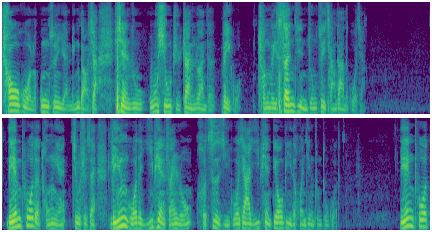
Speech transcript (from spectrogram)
超过了公孙衍领导下陷入无休止战乱的魏国，成为三晋中最强大的国家。廉颇的童年就是在邻国的一片繁荣和自己国家一片凋敝的环境中度过的。廉颇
